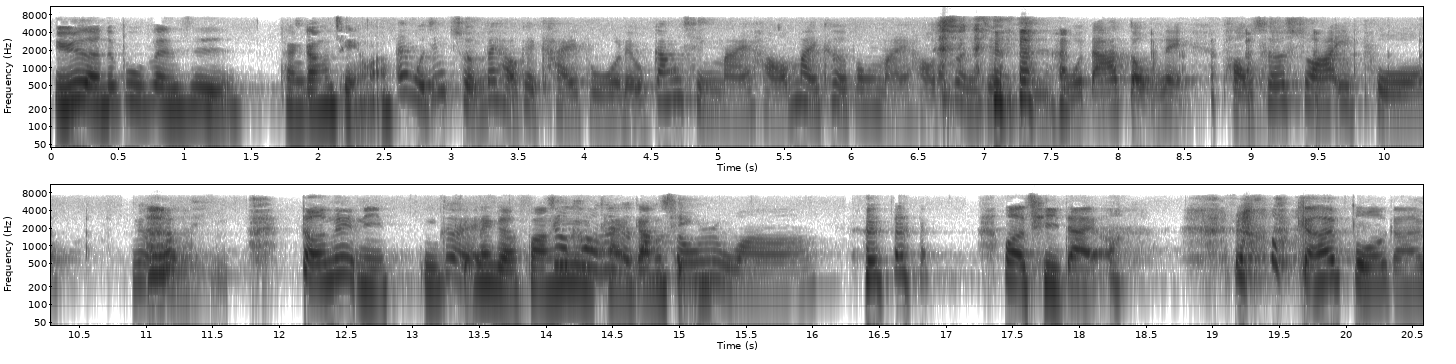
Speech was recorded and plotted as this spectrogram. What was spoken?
娱人的部分是？弹钢琴吗？哎，我已经准备好可以开播了。我钢琴买好，麦克风买好，瞬间直播 大家抖内，跑车刷一波，没有问题。抖内你你对那个防疫弹钢琴，就靠那个当收入啊！我好期待哦。然后赶快播，赶快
